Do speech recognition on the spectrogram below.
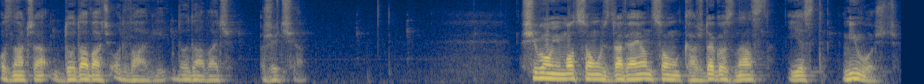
oznacza dodawać odwagi, dodawać życia. Siłą i mocą uzdrawiającą każdego z nas jest miłość,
